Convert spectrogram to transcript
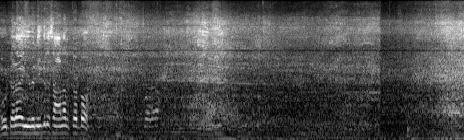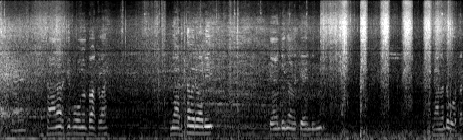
കുട്ടികളെ ഈവനിങ്ങിൽ സാധനം ഇറക്കട്ടോ. സാധനം ഇറക്കി പോകുന്നുട്ടോ മക്കളെ. ഇനി അടുത്ത പരിപാടി ക്യാന്റീൻ ആണ് ക്യാന്റീൻ ഞാൻ അങ്ങോട്ട് പോട്ടെ.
